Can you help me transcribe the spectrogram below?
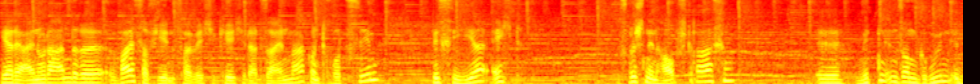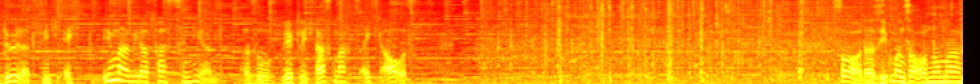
ja, der ein oder andere weiß auf jeden Fall, welche Kirche das sein mag. Und trotzdem bist du hier echt zwischen den Hauptstraßen, äh, mitten in so einem grünen Idyll. Das finde ich echt immer wieder faszinierend. Also wirklich, das macht es echt aus. So, da sieht man sie auch noch mal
